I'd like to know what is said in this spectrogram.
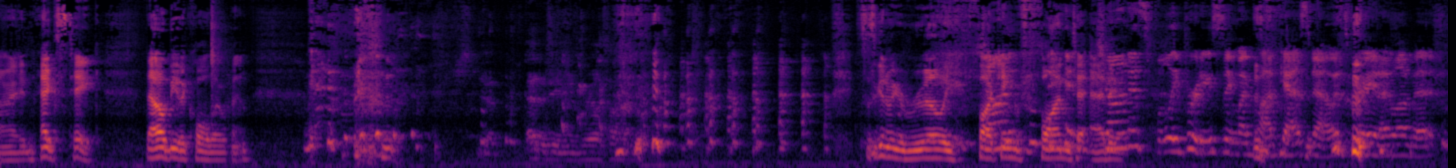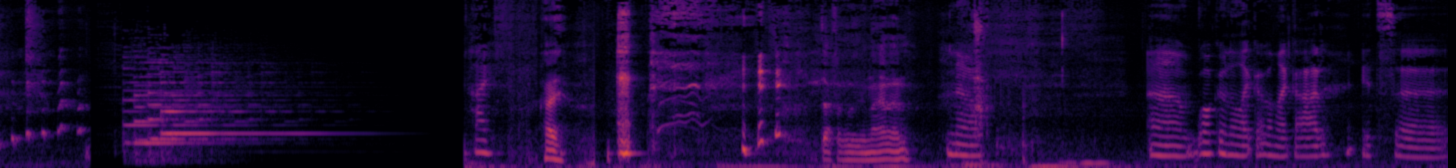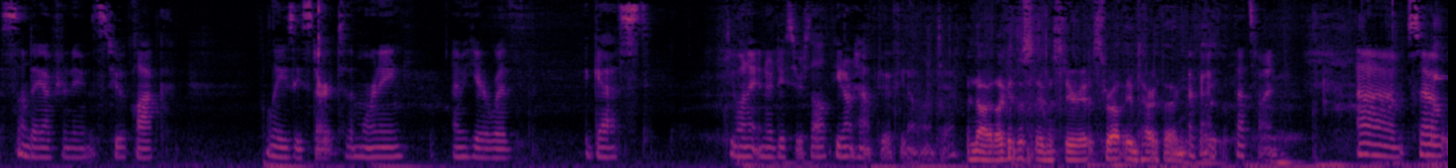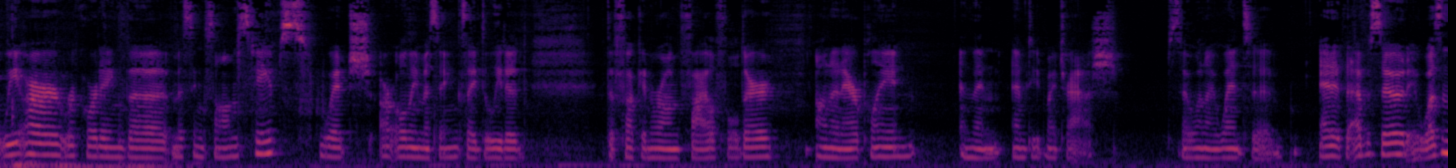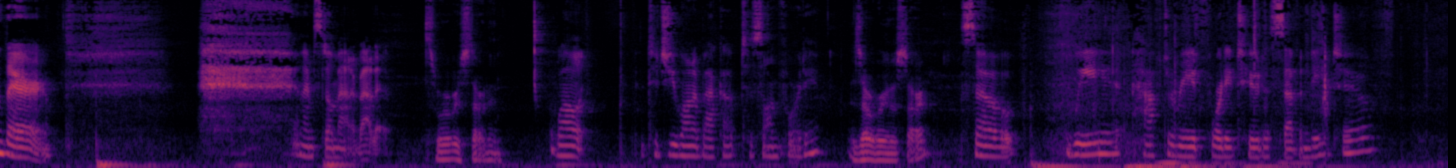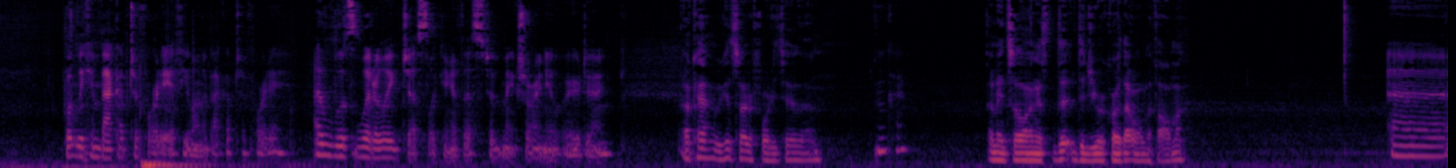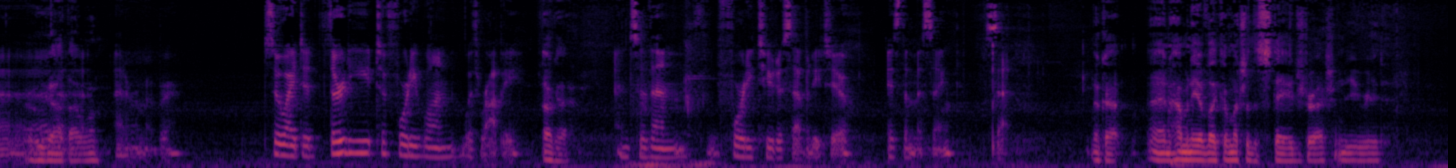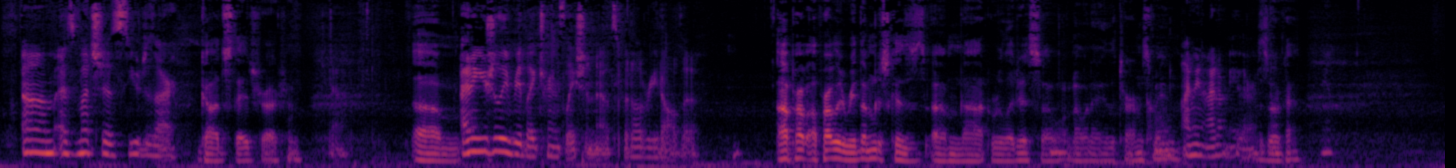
All right, next take. That'll be the cold open. Editing in real time. This is gonna be really fucking John- fun to edit. John is fully producing my podcast now. It's great. I love it. Hi. Hi. Definitely not in. No. Um, welcome to Let Go and Let God. It's uh, Sunday afternoon. It's 2 o'clock. Lazy start to the morning. I'm here with a guest. Do you want to introduce yourself? You don't have to if you don't want to. No, I'd like it to stay mysterious throughout the entire thing. Okay, that's fine. Um, so we are recording the missing Psalms tapes, which are only missing because I deleted the fucking wrong file folder on an airplane and then emptied my trash. So when I went to edit the episode, it wasn't there. And I'm still mad about it. So where are we starting? Well, did you want to back up to Psalm 40? Is that where we're going to start? So we have to read 42 to 72, but we can back up to 40 if you want to back up to 40. I was literally just looking at this to make sure I knew what we were doing. Okay, we can start at 42 then. Okay. I mean, so long as. Did, did you record that one with Alma? Uh, who got that one? I don't remember. So I did 30 to 41 with Robbie, Okay. and so then 42 to 72 is the missing set. Okay. And how many of, like, how much of the stage direction do you read? Um, as much as you desire. God's stage direction. Yeah. Um, I don't usually read like translation notes, but I'll read all the. I'll, prob- I'll probably read them just because I'm not religious, so I won't know what any of the terms mean. I mean, I don't either. Is so- it okay?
